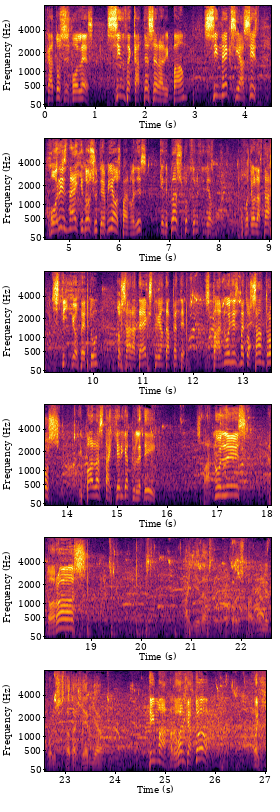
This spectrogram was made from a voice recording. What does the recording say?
80% στις βολές, συν 14 rebound, συν 6 assist, χωρίς να έχει δώσει ούτε μία ο Σπανούλης και διπλάσιους πόντους στον ευθυνδιασμό. Οπότε όλα αυτά στοιχειοθετούν το 46-35. Σπανούλης με το Σάντρος, η μπάλα στα χέρια του Λεντή. Σπανούλης με το Ρος, Παγίδα στο επίπεδο του Σπανούλη, πολύ σωστά τα χέρια. Τίμα, θα το βάλει και αυτό. Όχι.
